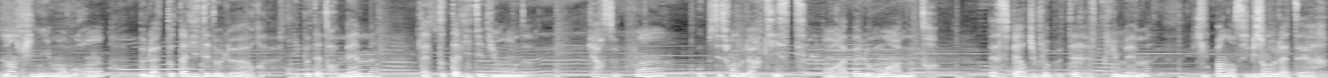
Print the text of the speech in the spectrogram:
l'infiniment grand de la totalité de l'œuvre et peut-être même la totalité du monde. Car ce point, obsession de l'artiste, en rappelle au moins un autre, la sphère du globe terrestre lui-même, qu'il peint dans ses visions de la Terre,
